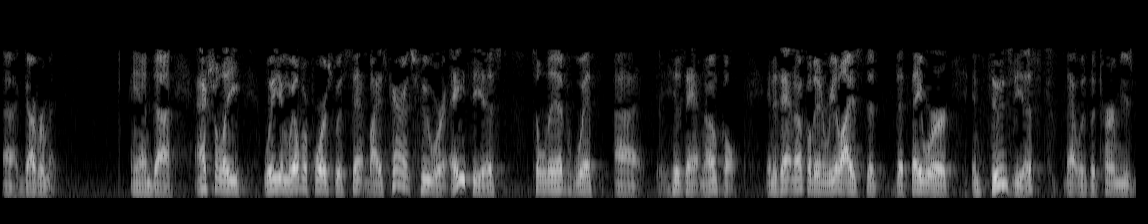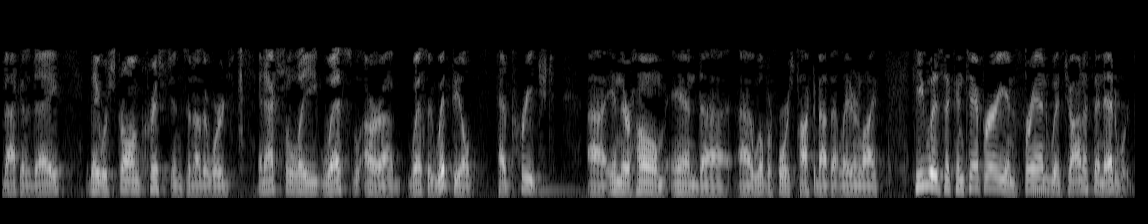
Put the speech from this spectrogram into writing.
uh, government. And uh, actually, William Wilberforce was sent by his parents, who were atheists, to live with uh, his aunt and uncle. And his aunt and uncle didn't realize that that they were enthusiasts. That was the term used back in the day they were strong Christians, in other words. And actually, Wesley, or, uh, Wesley Whitefield had preached uh, in their home, and uh, uh, Wilberforce talked about that later in life. He was a contemporary and friend with Jonathan Edwards.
